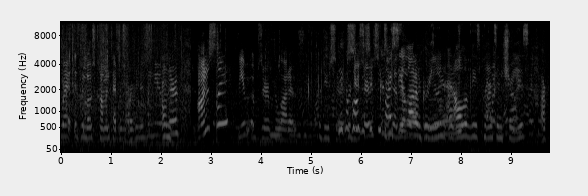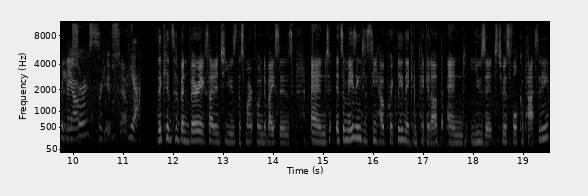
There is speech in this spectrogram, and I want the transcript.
what is the most common type of organism you um, observe. Honestly, we've observed a lot of producers. Producers, because we see a lot of green, and all of these plants and trees are producers. And they all produce stuff. Yeah. The kids have been very excited to use the smartphone devices, and it's amazing to see how quickly they can pick it up and use it to its full capacity.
